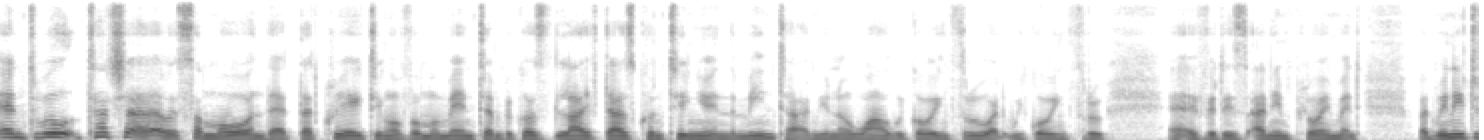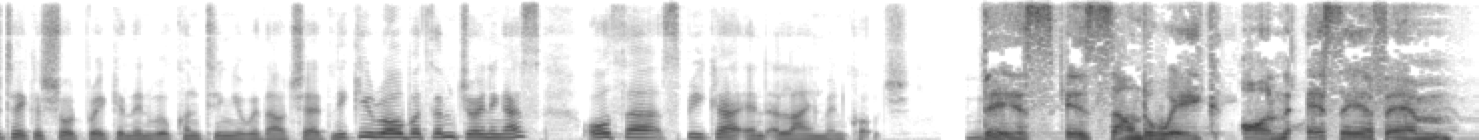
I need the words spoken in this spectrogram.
and we'll touch uh, some more on that, that creating of a momentum, because life does continue in the meantime, you know, while we're going through what we're going through, uh, if it is unemployment. But we need to take a short break and then we'll continue with our chat. Nicky Rowbotham joining us, author, speaker, and alignment coach. This is Sound Awake on SAFM.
